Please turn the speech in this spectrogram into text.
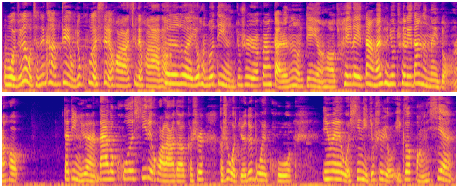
我觉得我曾经看一部电影，我就哭的稀里哗啦、稀里哗啦的。对对对，有很多电影就是非常感人那种电影哈，催泪弹，完全就催泪弹的那种。然后，在电影院大家都哭的稀里哗啦的，可是可是我绝对不会哭，因为我心里就是有一个防线，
